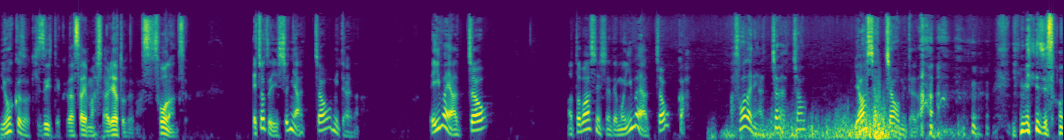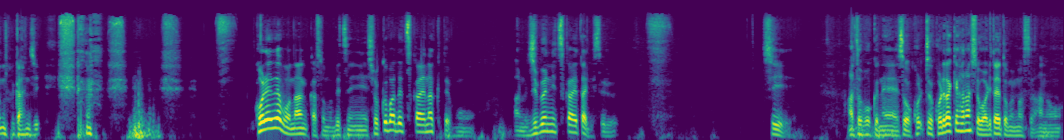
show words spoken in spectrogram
よくぞ気づいてくださいました。ありがとうございます。そうなんですよ。え、ちょっと一緒にやっちゃおう？みたいな。え、今やっちゃおう？後回しにしないで、もう今やっちゃおうか。あ、そうだね、やっちゃおう、やっちゃおう。よし、やっちゃおう、みたいな。イメージそんな感じ。これでもなんかその別に職場で使えなくても、あの自分に使えたりするし、あと僕ね、そう、これ、ちょっとこれだけ話して終わりたいと思います。あの、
